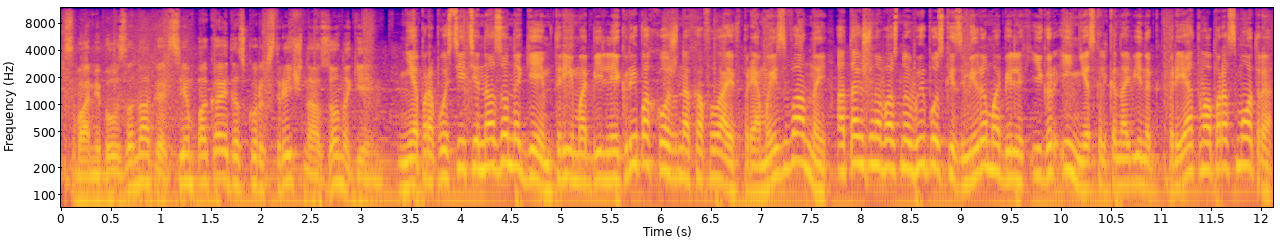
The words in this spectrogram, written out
С вами был Занага, всем пока и до скорых встреч на Зона Гейм. Не пропустите на Зона Гейм три мобильные игры, похожие на Half-Life прямо из ванной, а также новостной выпуск из мира мобильных игр и несколько новинок. Приятного просмотра!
